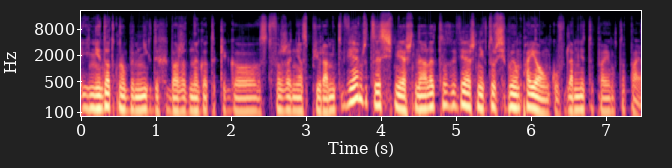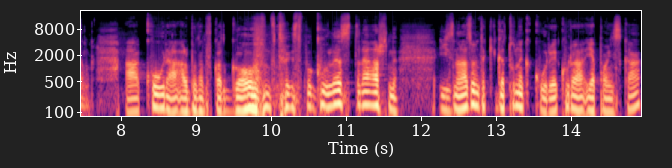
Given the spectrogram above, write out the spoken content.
i nie dotknąłbym nigdy chyba żadnego takiego stworzenia z piórami. Wiem, że to jest śmieszne, ale to wiesz, niektórzy się boją pająków. Dla mnie to pająk to pająk. A kura albo na przykład gołąb to jest w ogóle straszne. I znalazłem taki gatunek kury, kura japońska,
